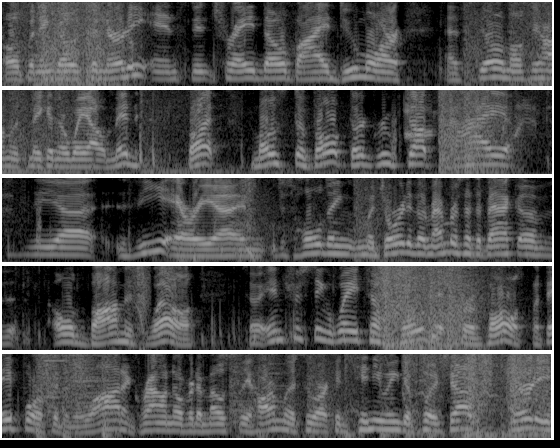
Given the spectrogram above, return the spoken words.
Opening goes to Nerdy. Instant trade, though, by Dumore. As still Mostly Harmless making their way out mid. But most of Vault, they're grouped up by the uh, Z area and just holding majority of their members at the back of the old bomb as well. So interesting way to hold it for Vault, but they forfeited a lot of ground over to Mostly Harmless, who are continuing to push up. Nerdy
